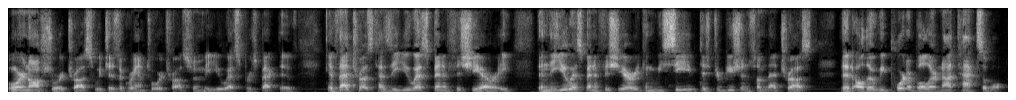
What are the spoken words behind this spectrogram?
or an offshore trust, which is a grantor trust from a U.S. perspective. If that trust has a U.S. beneficiary, then the U.S. beneficiary can receive distributions from that trust that, although reportable, are not taxable.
